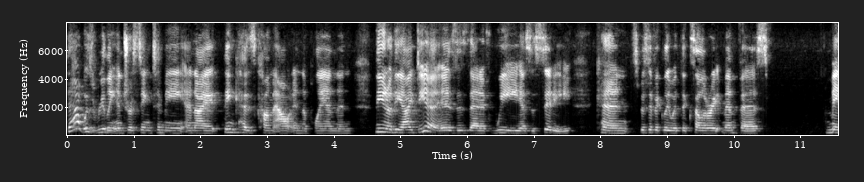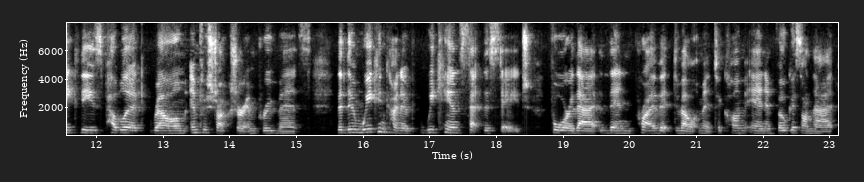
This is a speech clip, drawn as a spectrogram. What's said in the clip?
that was really interesting to me and i think has come out in the plan. And you know the idea is is that if we as a city can specifically with accelerate memphis make these public realm infrastructure improvements that then we can kind of we can set the stage for that then private development to come in and focus on that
